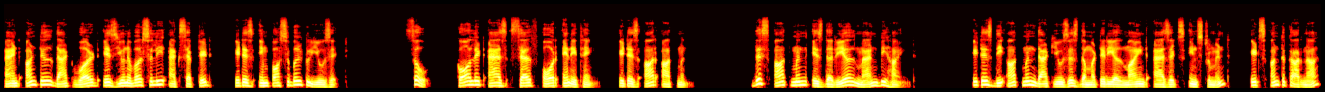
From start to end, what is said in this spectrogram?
and until that word is universally accepted, it is impossible to use it. So, call it as self or anything, it is our Atman. This Atman is the real man behind. It is the Atman that uses the material mind as its instrument, its Antakarna,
